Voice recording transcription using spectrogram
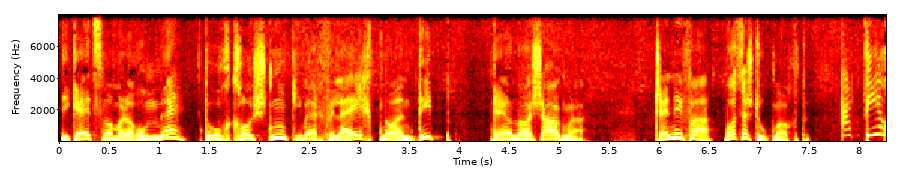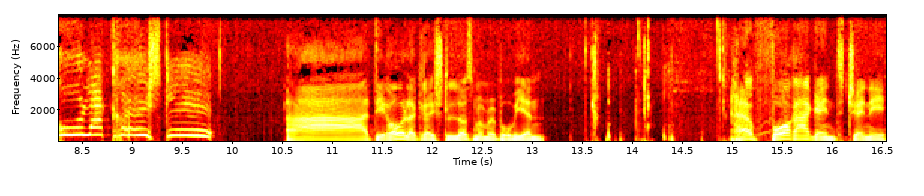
Ich geh jetzt noch mal eine Runde, durchkosten, gebe euch vielleicht noch einen Tipp, gell? Und dann schauen wir. Jennifer, was hast du gemacht? Ein Tiroler Kröstel. Ah, Tiroler Kröstel, lass mal mal probieren. Hervorragend, Jenny.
